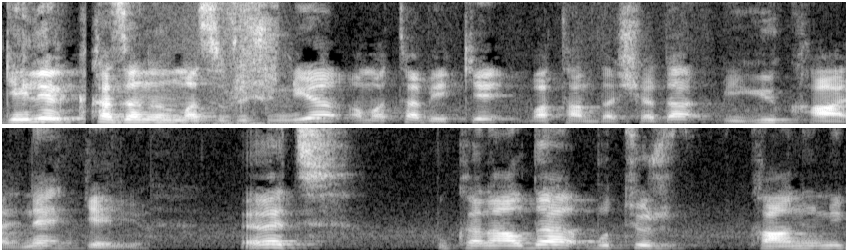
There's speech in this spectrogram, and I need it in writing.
gelir kazanılması düşünülüyor ama tabii ki vatandaşa da bir yük haline geliyor. Evet, bu kanalda bu tür kanuni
